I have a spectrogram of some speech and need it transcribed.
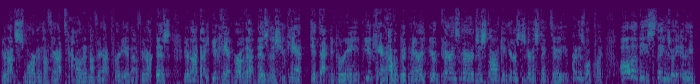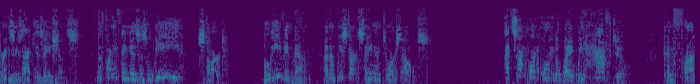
You're not smart enough. You're not talented enough. You're not pretty enough. You're not this. You're not that. You can't grow that business. You can't get that degree. You can't have a good marriage. Your parents' marriage is stunk and yours is going to stink too. You might as well quit. All of these things where the enemy brings these accusations. The funny thing is, is we start believing them and then we start saying them to ourselves. At some point along the way, we have to confront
